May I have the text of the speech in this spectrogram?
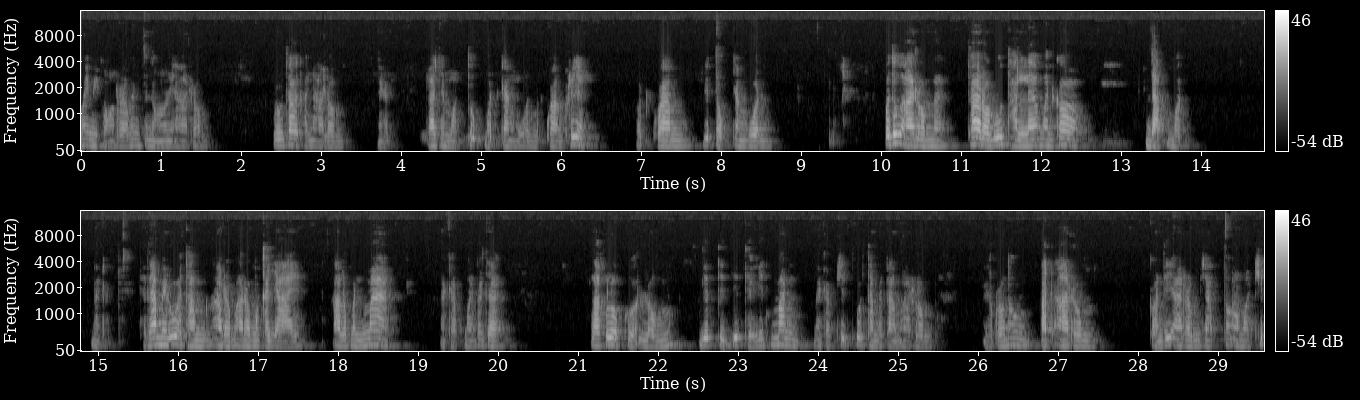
ไม่มีของเราไม่มีตัวเราในอารมณ์ รู้เท่าทันอารมณ์นะครับ เราจะหมดทุกข์หมดกังวล หมดความเครียด หมดความวิตกกังวลเพราะทุกอารมณ์นะถ้าเรารู้ทันแล้วมันก็ ดับหมดนะครับแต่ถ้าไม่รู้ทำอารมณ์อารมณ์มันขยาย อารมณ์มันมากนะครับ มันก็จะรักโลภโกรธหลงยึดติดยึดถือยึดมั่นนะครับ คิดพูดทำไปตามอารมณ์นะครับเราต้องตัดอารมณ์ ก่อนที่อารมณ์จะต้องเอามาคิด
